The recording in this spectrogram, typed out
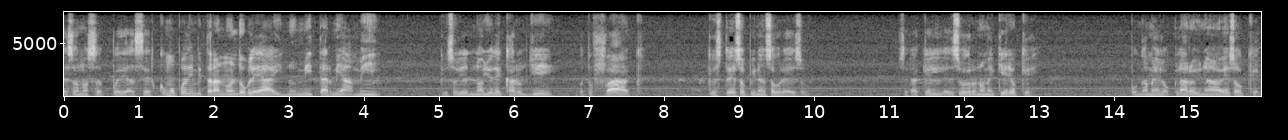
eso no se puede hacer. ¿Cómo puede invitar a Anuel AA y no invitarme a mí? Que soy el novio de Carol G. What the fuck? ¿Qué ustedes opinan sobre eso? ¿Será que el, suegro no me quiere o qué? Póngamelo claro y una vez o qué.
